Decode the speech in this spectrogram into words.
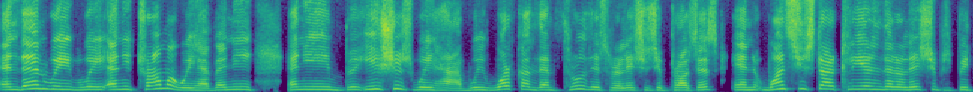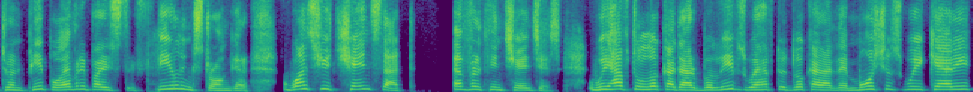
And then we we any trauma we have, any any issues we have, we work on them through this relationship process. And once you start clearing the relationships between people, everybody's feeling stronger. Once you change that, everything changes. We have to look at our beliefs, we have to look at the emotions we carry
